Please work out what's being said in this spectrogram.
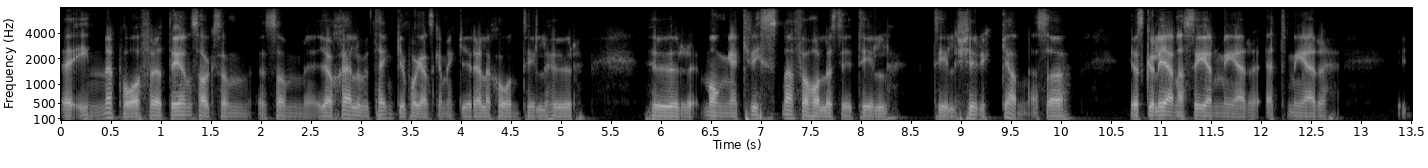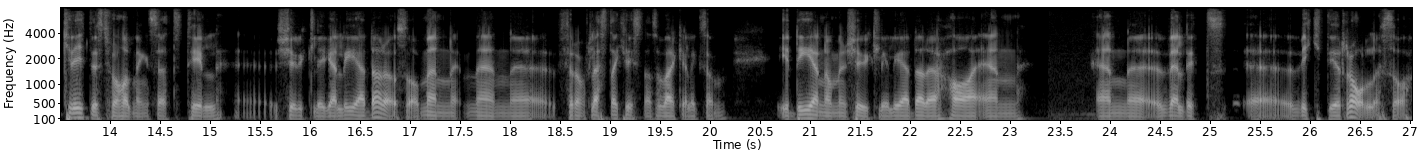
är inne på för att det är en sak som, som jag själv tänker på ganska mycket i relation till hur, hur många kristna förhåller sig till, till kyrkan. Alltså, jag skulle gärna se en mer, ett mer kritiskt förhållningssätt till eh, kyrkliga ledare och så men, men eh, för de flesta kristna så verkar liksom idén om en kyrklig ledare ha en, en eh, väldigt eh, viktig roll. Så.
